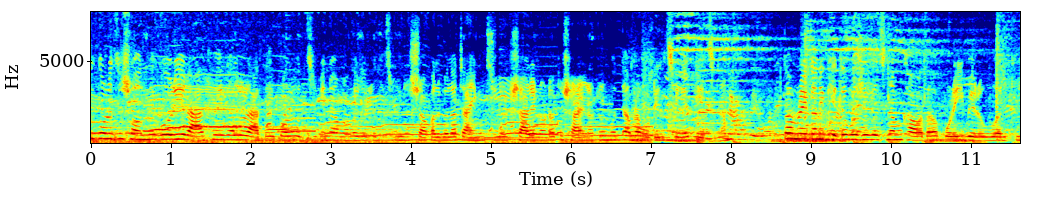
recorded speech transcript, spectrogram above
কী করেছে সন্ধে করি রাত হয়ে গেল, রাতের পর হচ্ছে কিনা আমাদের সকালবেলা টাইম ছিল সাড়ে নটা, তো সাড়ে নটার মধ্যে আমরা হোটেল ছেড়ে দিয়েছিলাম। তো আমরা এখানে খেতে বসে গেছিলাম, খাওয়া দাওয়া করেই বেরোবো আর কি।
